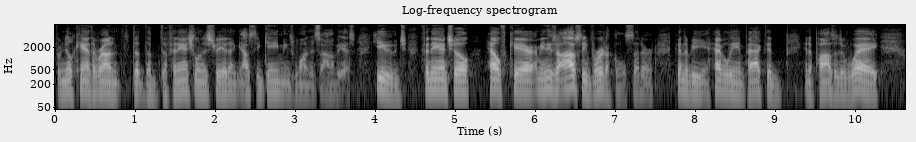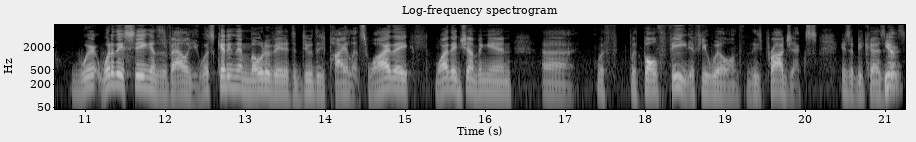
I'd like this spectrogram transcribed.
from Neil Kanth around the, the, the financial industry and obviously gaming's one is obvious, huge. Financial, healthcare, I mean, these are obviously verticals that are going to be heavily impacted in a positive way. Where, what are they seeing as value? What's getting them motivated to do these pilots? Why are they, why are they jumping in uh, with, with both feet, if you will, on these projects? Is it because yeah. it's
